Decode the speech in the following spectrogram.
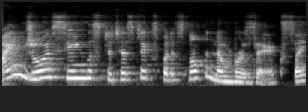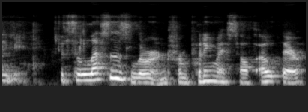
I enjoy seeing the statistics, but it's not the numbers that excite me. It's the lessons learned from putting myself out there,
